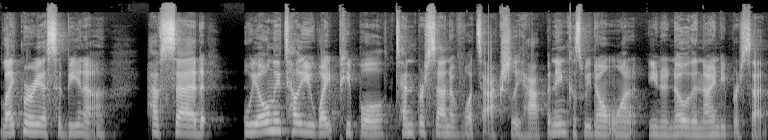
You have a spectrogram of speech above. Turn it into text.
like Maria Sabina have said, we only tell you white people 10% of what's actually happening because we don't want you to know the 90%.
